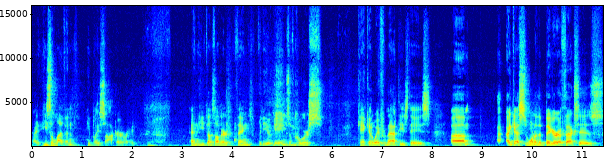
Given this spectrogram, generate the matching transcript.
right? He's 11. He plays soccer, right? And he does other things, video games, of course. Can't get away from that these days. Um, I guess one of the bigger effects is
